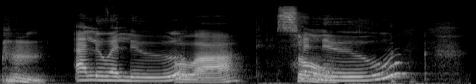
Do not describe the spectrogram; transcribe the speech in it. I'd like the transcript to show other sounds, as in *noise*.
*clears throat* Alô, alô. Olá, som. Hello.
